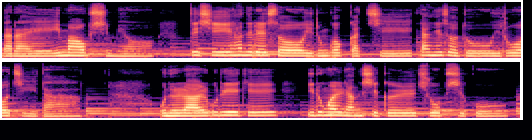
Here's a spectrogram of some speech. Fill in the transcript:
나라에 임하옵시며 뜻이 하늘에서 이룬 것 같이 땅에서도 이루어지이다. 오늘날 우리에게 일용할 양식을 주옵시고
